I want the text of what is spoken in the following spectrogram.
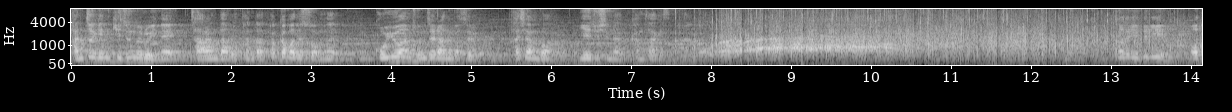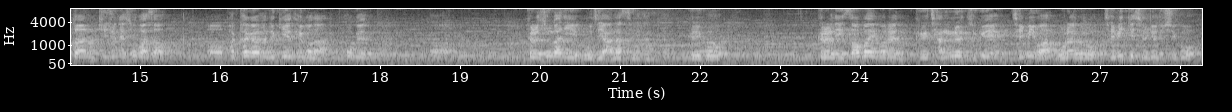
단적인 기준으로 인해 잘한다 못한다 평가받을 수 없는 고유한 존재라는 것을 다시 한번 이해해 주시면 감사하겠습니다. 네, 저는 이들이 어떠한 기준에 속아서 어, 박탈감을 느끼게 되거나 혹은 어, 그런 순간이 오지 않았으면 합니다. 그리고 그러니 서바이벌은 그 장르 특유의 재미와 오락으로 재밌게 즐겨주시고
